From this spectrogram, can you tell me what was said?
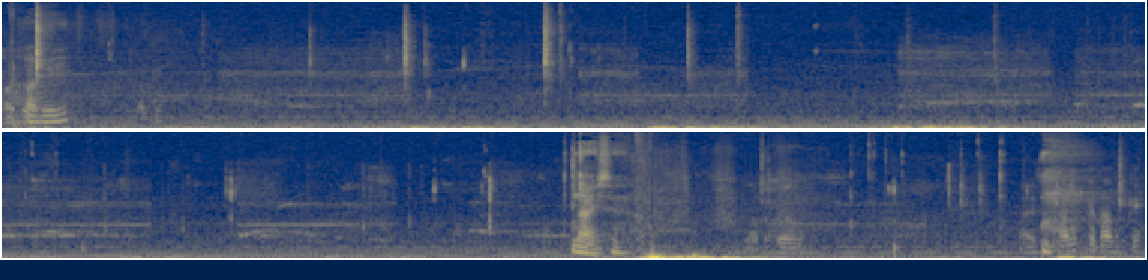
까비. 나이스. 나이스 다섯 개 다섯 개.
